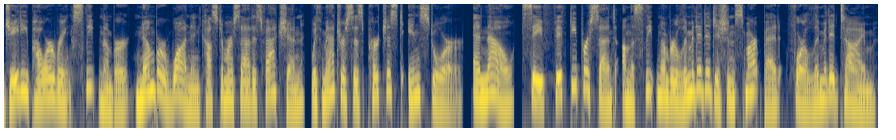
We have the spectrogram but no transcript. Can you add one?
JD Power ranks Sleep Number number 1 in customer satisfaction with mattresses purchased in-store. And now, save 50% on the Sleep Number limited edition smart bed for a limited time.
